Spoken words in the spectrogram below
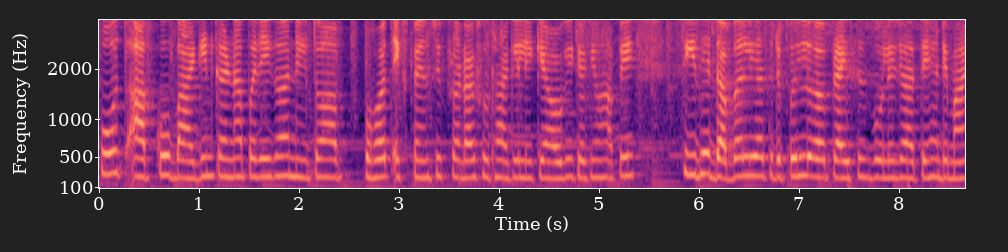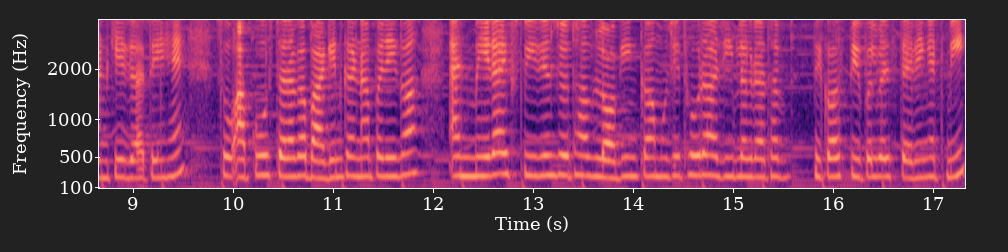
फोर्थ आपको बार्गिन करना पड़ेगा नहीं तो आप बहुत एक्सपेंसिव प्रोडक्ट्स उठा के लेके आओगे क्योंकि वहाँ पे सीधे डबल या ट्रिपल प्राइसेस बोले जाते हैं डिमांड किए जाते हैं। सो so, आपको उस तरह का बार्गिन करना पड़ेगा। एंड मेरा एक्सपीरियंस जो था व्लॉगिंग का मुझे थोड़ा अजीब लग रहा था because people were staring at me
